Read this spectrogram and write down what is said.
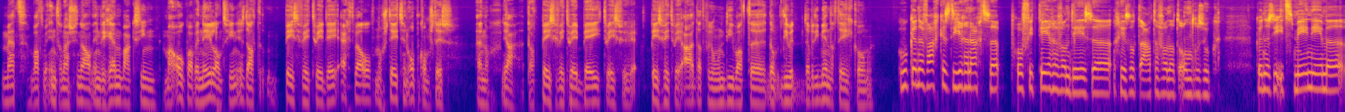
met wat we internationaal in de genbak zien, maar ook wat we in Nederland zien, is dat PCV2D echt wel nog steeds in opkomst is. En nog, ja, dat PCV2B, PCV2A, dat we gewoon die wat, uh, dat, die, dat we die minder tegenkomen. Hoe kunnen varkensdierenartsen profiteren van deze resultaten van het onderzoek? Kunnen ze iets meenemen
